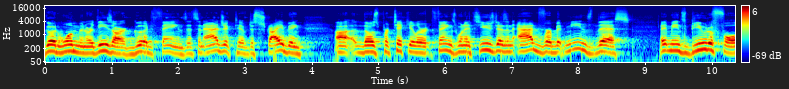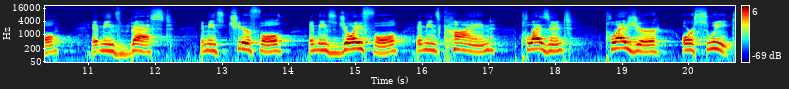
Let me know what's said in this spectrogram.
good woman, or these are good things. It's an adjective describing uh, those particular things. When it's used as an adverb, it means this it means beautiful, it means best, it means cheerful, it means joyful, it means kind, pleasant, pleasure, or sweet.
